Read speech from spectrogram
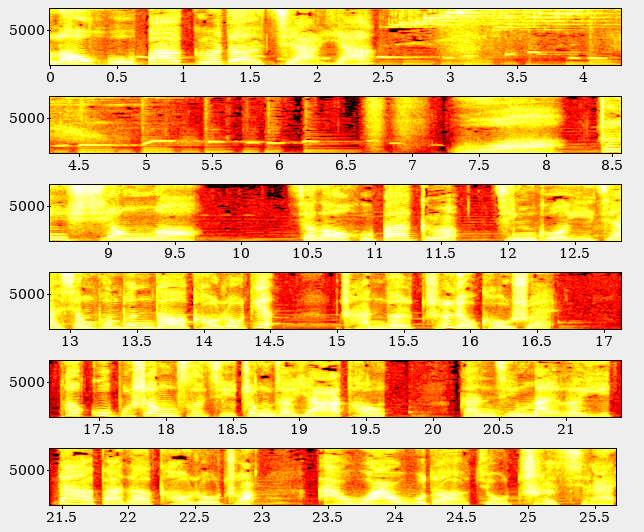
老虎巴格的假牙。哇，真香啊！小老虎巴格经过一家香喷喷的烤肉店，馋得直流口水。他顾不上自己正在牙疼，赶紧买了一大把的烤肉串，啊呜啊呜的就吃了起来。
